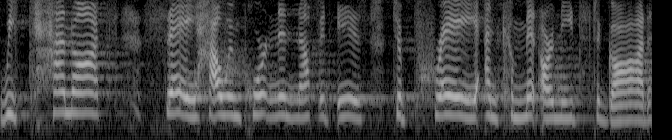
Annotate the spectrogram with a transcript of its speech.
We cannot say how important enough it is to pray and commit our needs to God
